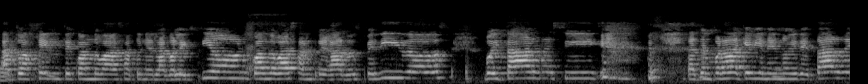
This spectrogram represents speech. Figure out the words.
a tu agente cuando vas a tener la colección, cuando vas a entregar los pedidos, voy tarde, sí, la temporada que viene no iré tarde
